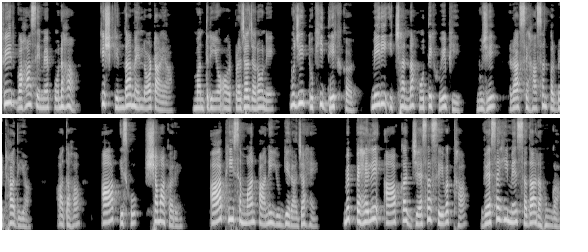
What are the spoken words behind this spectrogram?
फिर वहाँ से मैं पुनः किशकिंदा में लौट आया। मंत्रियों और प्रजाजनों ने मुझे दुखी देखकर मेरी इच्छा न होते हुए भी मुझे राज सिंहासन पर बिठा दिया। अतः आप इसको क्षमा करें। आप ही सम्मान पाने योग्य राजा हैं। मैं पहले आपका जैसा सेवक था, वैसा ही मैं सदा रहूँगा।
